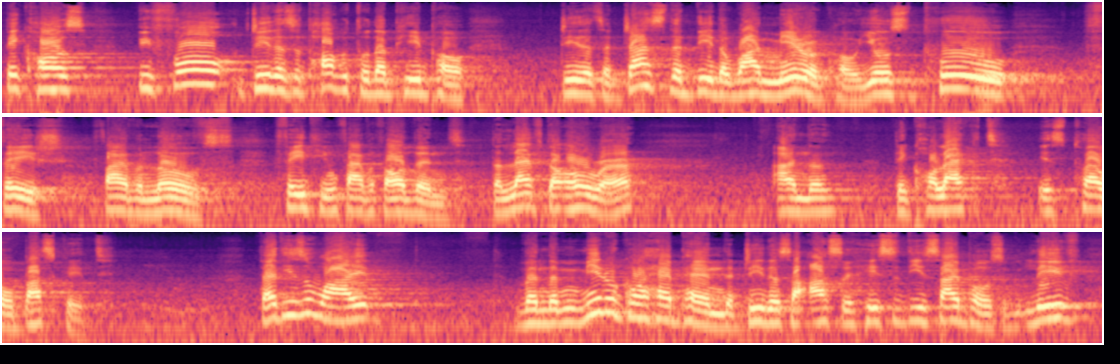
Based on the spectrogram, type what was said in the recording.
Because before Jesus talked to the people, Jesus just did one miracle, used two fish, five loaves, feeding 5,000, the leftover, and they collect is 12 basket. That is why when the miracle happened, Jesus asked his disciples leave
